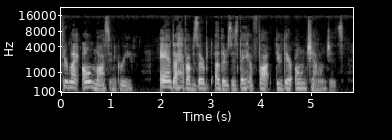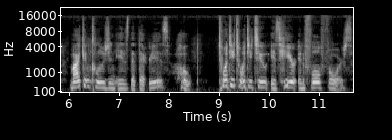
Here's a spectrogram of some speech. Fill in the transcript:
through my own loss and grief, and I have observed others as they have fought through their own challenges. My conclusion is that there is hope. 2022 is here in full force.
